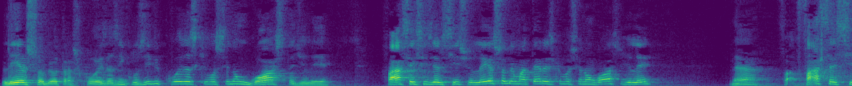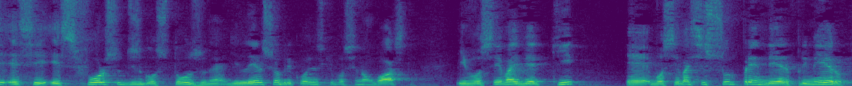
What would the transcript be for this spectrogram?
ler sobre outras coisas, inclusive coisas que você não gosta de ler. Faça esse exercício, leia sobre matérias que você não gosta de ler. Né? Faça esse, esse esforço desgostoso né? de ler sobre coisas que você não gosta e você vai ver que é, você vai se surpreender. Primeiro,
